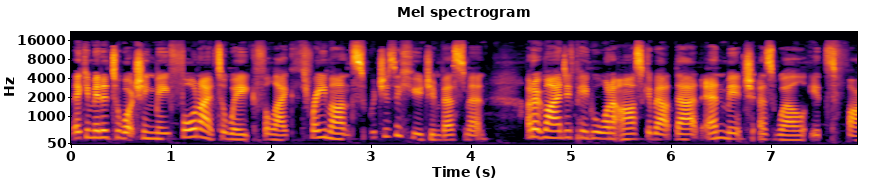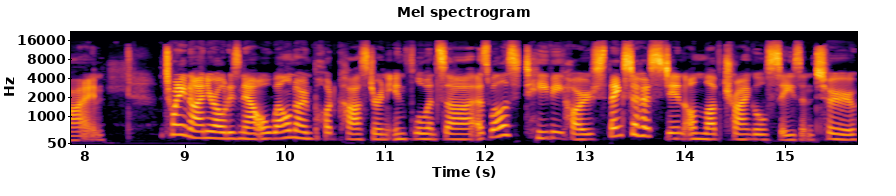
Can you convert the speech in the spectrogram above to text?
They committed to watching me four nights a week for like three months, which is a huge investment. I don't mind if people want to ask about that and Mitch as well, it's fine. The 29 year old is now a well known podcaster and influencer, as well as TV host, thanks to her stint on Love Triangle Season 2.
